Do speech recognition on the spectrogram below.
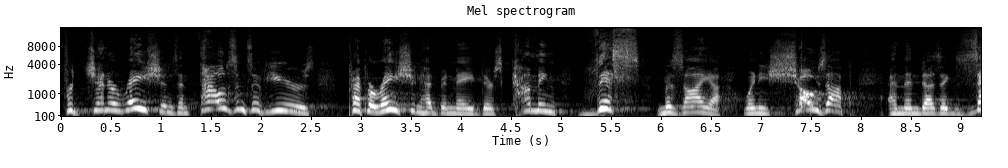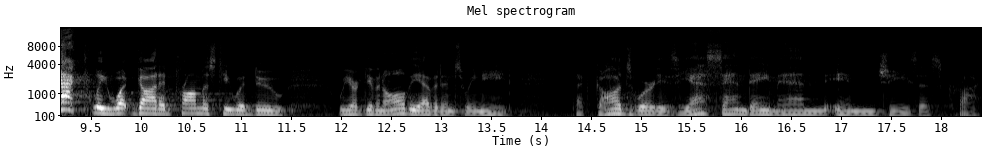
For generations and thousands of years, preparation had been made. There's coming this Messiah when he shows up and then does exactly what God had promised he would do. We are given all the evidence we need that God's word is yes and amen in Jesus Christ.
